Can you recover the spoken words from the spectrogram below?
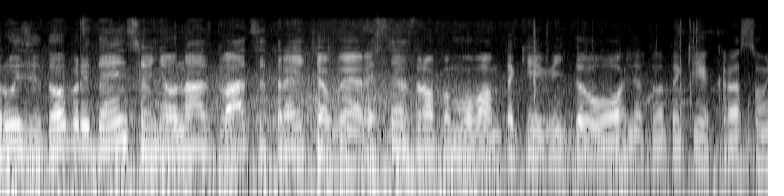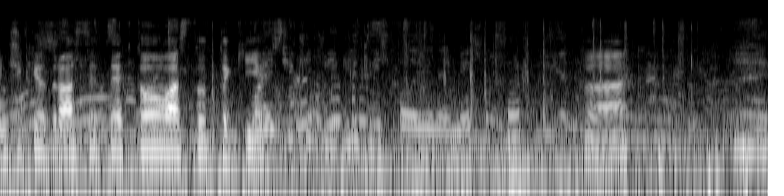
Друзі, добрий день. Сьогодні у нас 23 вересня. Зробимо вам такий відеоогляд отаких красунчиків. Здравствуйте. Хто у вас тут такі? Мальчики бегли три с половиной месяца. Так. Э,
